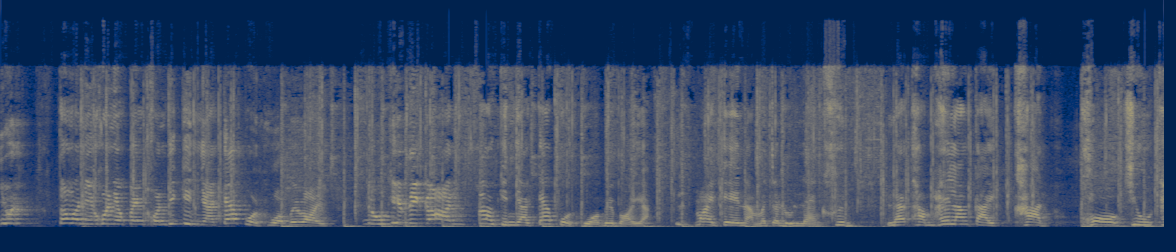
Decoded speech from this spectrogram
หยุดถ้าวันนี้คุณยังเป็นคนที่กินยาแก้ปวดหัวบ่อยๆ ดูคลิปนี้ก่อน ถ้าเรากินยาแก้ปวดหัวบ่อยๆอะ ไมเกรนอะมันจะรุนแรงขึ้น และทำให้ร่างกายขาดโคคิวเท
